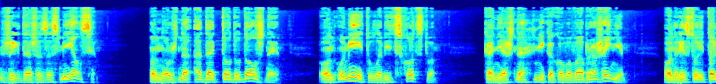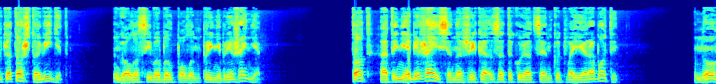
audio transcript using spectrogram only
Джик даже засмеялся. «Нужно отдать Тоду должное. Он умеет уловить сходство. Конечно, никакого воображения. Он рисует только то, что видит». Голос его был полон пренебрежения. «Тот, а ты не обижайся на Жика за такую оценку твоей работы». «Ну,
